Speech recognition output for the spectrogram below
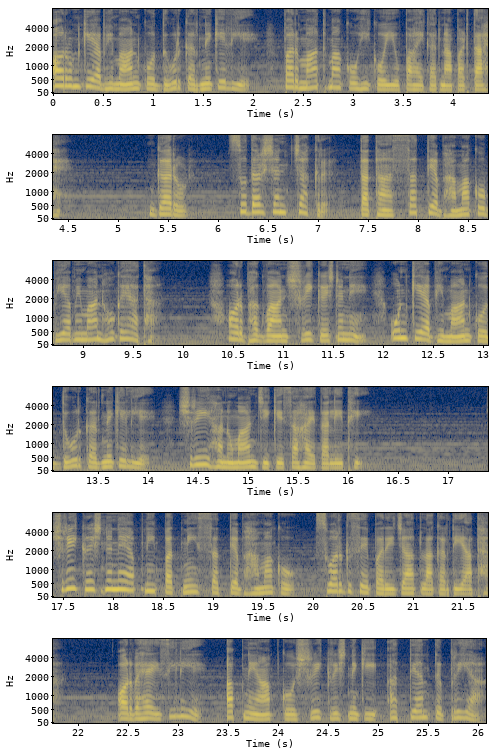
और उनके अभिमान को दूर करने के लिए परमात्मा को ही कोई उपाय करना पड़ता है। गरुड़ सुदर्शन चक्र तथा सत्यभामा को भी अभिमान हो गया था और भगवान श्री कृष्ण ने उनके अभिमान को दूर करने के लिए श्री हनुमान जी की सहायता ली थी। श्री कृष्ण ने अपनी पत्नी सत्यभामा को स्वर्ग से परिजात ला कर दिया था और वह इसीलिए अपने आप को श्री कृष्ण की अत्यंत प्रिया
